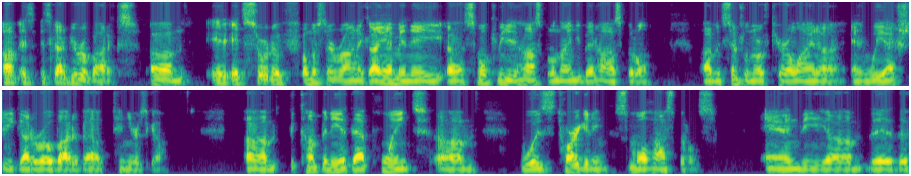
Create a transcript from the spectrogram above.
Um, it's, it's got to be robotics. Um, it, it's sort of almost ironic. I am in a, a small community hospital, 90 bed hospital um, in central North Carolina, and we actually got a robot about 10 years ago. Um, the company at that point um, was targeting small hospitals. And the, um, the, the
